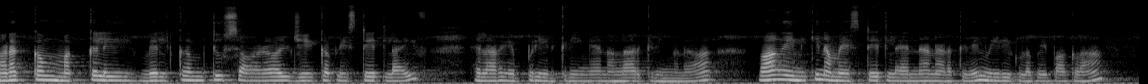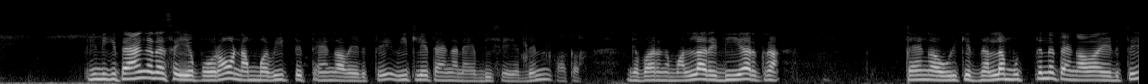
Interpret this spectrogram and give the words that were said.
வணக்கம் மக்களே. Welcome to Charal Jacob estate life எல்லோரும் எப்படி இருக்கிறீங்க? நல்லா இருக்கிறீங்களா? வாங்க இன்றைக்கி நம்ம எஸ்டேட்டில் என்ன நடக்குதுன்னு வீடியோக்குள்ளே போய் பார்க்கலாம். இன்றைக்கி தேங்காய் எண்ணெய் செய்ய போகிறோம் நம்ம வீட்டு தேங்காவை எடுத்து வீட்டிலே தேங்காய் எண்ணெய் எப்படி செய்யறதுன்னு பார்க்கலாம். இங்கே பாருங்கள் நல்லா ரெடியாக இருக்கிறான். தேங்காய் உரிக்கிறது நல்லா முத்தின தேங்காவாக எடுத்து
